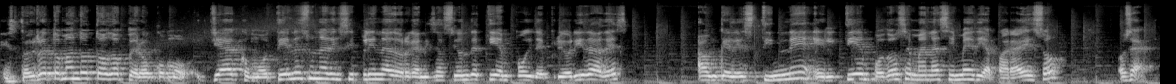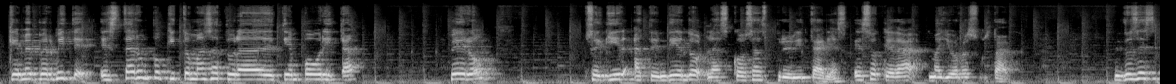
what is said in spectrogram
Estoy retomando todo, pero como ya como tienes una disciplina de organización de tiempo y de prioridades, aunque destiné el tiempo dos semanas y media para eso, o sea, que me permite estar un poquito más saturada de tiempo ahorita, pero seguir atendiendo las cosas prioritarias. Eso que da mayor resultado. Entonces,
